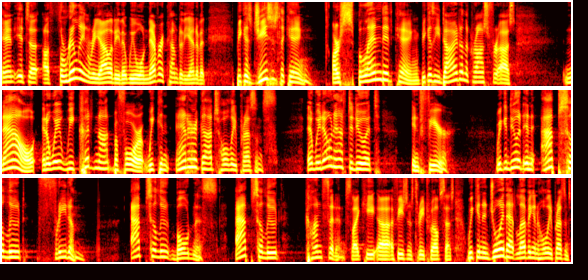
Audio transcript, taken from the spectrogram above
And it's a, a thrilling reality that we will never come to the end of it. Because Jesus the King, our splendid King, because He died on the cross for us, now, in a way we could not before, we can enter God's holy presence. And we don't have to do it in fear. We can do it in absolute freedom absolute boldness, absolute confidence, like he, uh, Ephesians 3:12 says. We can enjoy that loving and holy presence.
